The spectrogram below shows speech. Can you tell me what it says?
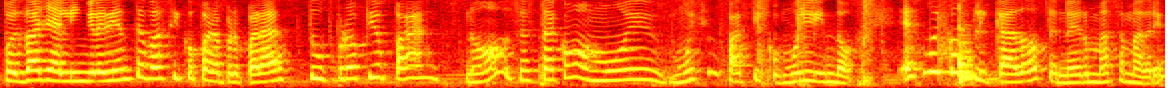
pues vaya, el ingrediente básico para preparar tu propio pan, ¿no? O sea, está como muy, muy simpático, muy lindo. ¿Es muy complicado tener masa madre?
